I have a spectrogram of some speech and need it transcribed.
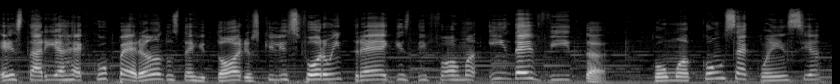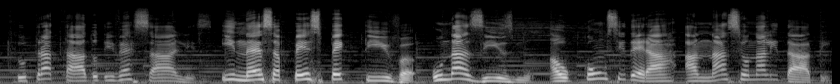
estaria recuperando os territórios que lhes foram entregues de forma indevida, como uma consequência do Tratado de Versalhes. E nessa perspectiva, o nazismo, ao considerar a nacionalidade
